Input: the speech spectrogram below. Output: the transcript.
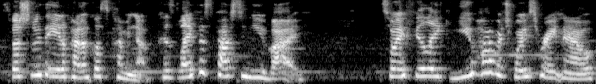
especially with the Eight of Pentacles coming up, because life is passing you by. So I feel like you have a choice right now,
